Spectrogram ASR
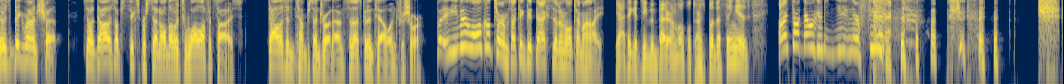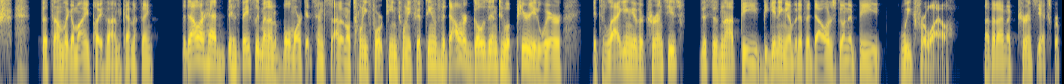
There was a big round trip. So the dollar's up 6%, although it's well off its highs. Dollar's in a 10% drawdown. So that's been a tailwind for sure. But even in local terms, I think the DAX is at an all time high. Yeah, I think it's even better in local terms. But the thing is, I thought they were going to be eating their feet. that sounds like a Monty Python kind of thing. The dollar had has basically been in a bull market since I don't know 2014, 2015. If the dollar goes into a period where it's lagging the other currencies, this is not the beginning of it. If the dollar is going to be weak for a while, not that I'm a currency expert.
